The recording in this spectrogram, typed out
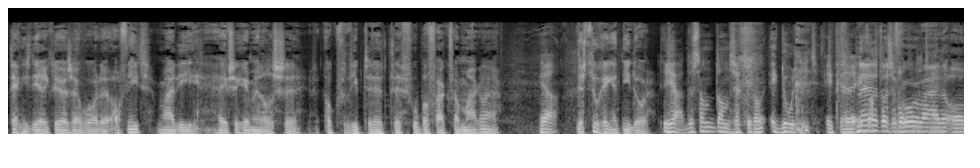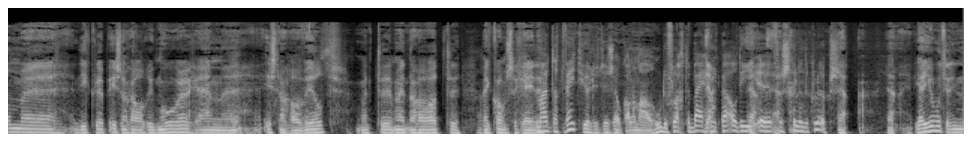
technisch directeur zou worden of niet. Maar die heeft zich inmiddels ook verdiept in het voetbalvak van makelaar. Ja. Dus toen ging het niet door. Ja, dus dan, dan zegt hij dan, ik doe het niet. Ik, uh, ik nee, wacht dat was een voorwaarde om... Uh, die club is nogal rumoerig en uh, is nogal wild. Met, met nogal wat bijkomstigheden. Maar dat weten jullie dus ook allemaal. Hoe de vlag erbij hangt bij al die ja. verschillende clubs. Ja. Ja, ja je moet een,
